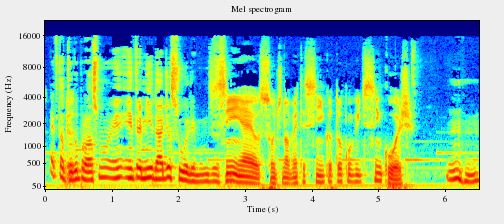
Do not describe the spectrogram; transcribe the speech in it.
Deve estar tudo eu... próximo entre a minha idade e a sua ali, vamos dizer Sim, assim. Sim, é, eu sou de 95, eu tô com 25 hoje. Uhum.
